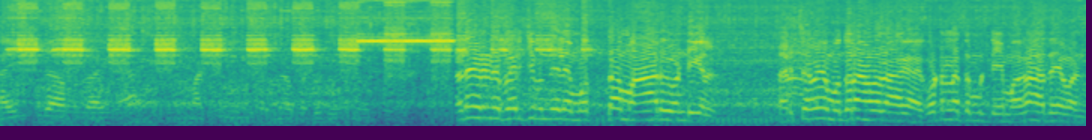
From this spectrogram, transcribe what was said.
ஐந்தாவதாக மட்டங்கிண்டி நடைபெற்ற பயிற்சி பந்தயில மொத்தம் ஆறு வண்டிகள். தற்சமயம் முதலாவதாக கொட்டநத்தம்பட்டி மகாதேவன்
